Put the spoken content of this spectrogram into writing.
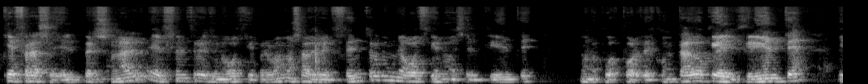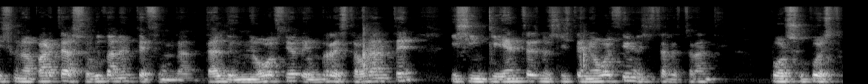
qué frase, el personal, el centro de tu negocio. Pero vamos a ver, el centro de un negocio no es el cliente. Bueno, pues por descontado que el cliente es una parte absolutamente fundamental de un negocio, de un restaurante, y sin clientes no existe negocio, no existe restaurante. Por supuesto,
